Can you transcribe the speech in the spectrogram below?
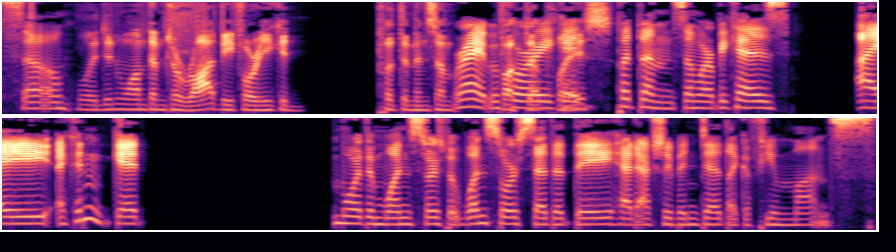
So well, he didn't want them to rot before he could put them in some. right before he place. could put them somewhere because I I couldn't get more than one source, but one source said that they had actually been dead like a few months.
